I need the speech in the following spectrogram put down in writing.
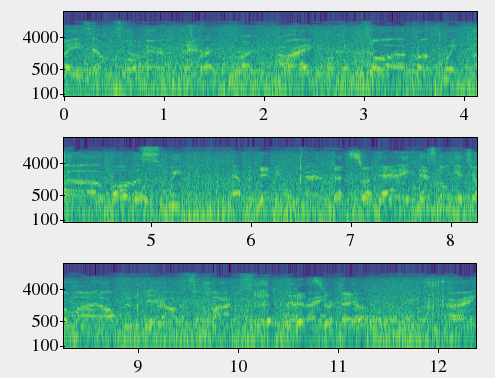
plagues coming to America, man. Right. Right. All right. So uh, a quick epidemic. That's right. That ain't, that's gonna get your mind off of them day off some box. All right. right. All right.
